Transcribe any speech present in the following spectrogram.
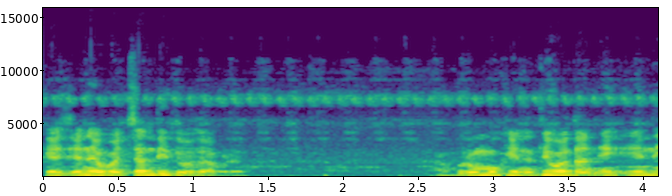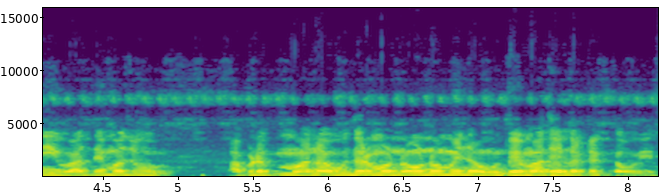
કે જેને વચન દીધું છે આપણે. ગુરુમુખી નથી હોતા ને, એની વાત એમાં જો આપણે માના ઉદરમાં નવ નવ મહિના ઊંધે માથે લટકતા હોઈએ.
